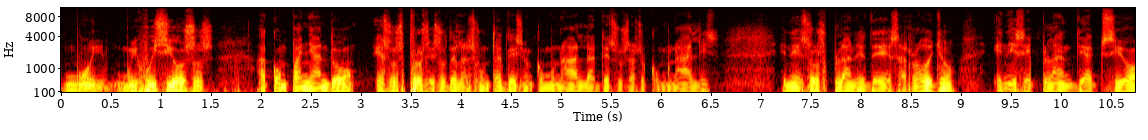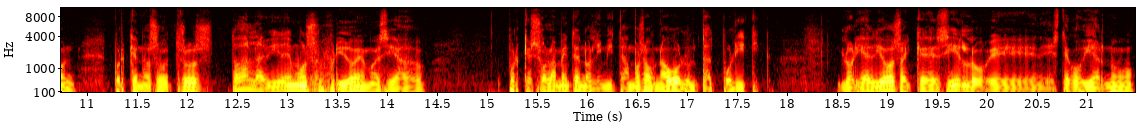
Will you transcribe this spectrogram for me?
muy, muy juiciosos acompañando esos procesos de las juntas de acción comunal, las de sus comunales, en esos planes de desarrollo, en ese plan de acción, porque nosotros toda la vida hemos sufrido demasiado porque solamente nos limitamos a una voluntad política. Gloria a Dios, hay que decirlo, eh, este gobierno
